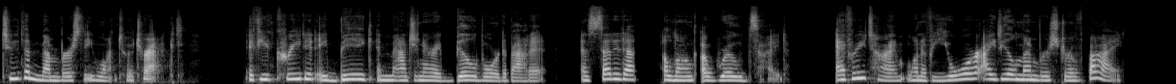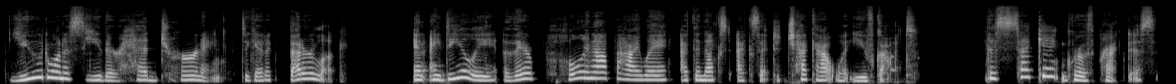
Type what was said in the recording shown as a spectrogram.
to the members that you want to attract. If you created a big imaginary billboard about it and set it up along a roadside. Every time one of your ideal members drove by, you'd want to see their head turning to get a better look. And ideally, they're pulling out the highway at the next exit to check out what you've got. The second growth practice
